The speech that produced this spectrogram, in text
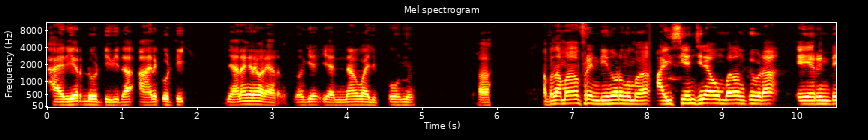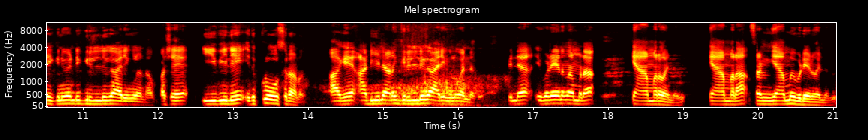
Harrier dot T V ഇതാ ആനക്കുട്ടി. ഞാൻ അങ്ങനെ പറയാറ്. നോക്കിയേ എന്നാ വലിപ്പമെന്ന്. ആ അപ്പൊ നമ്മ ഫ്രണ്ടിൽ നിന്ന് തുടങ്ങുമ്പോൾ ഐ സി എഞ്ചിൻ ആകുമ്പോൾ നമുക്ക് ഇവിടെ എയർ ഇൻടേക്കിന് വേണ്ടി ഗ്രില്ല് കാര്യങ്ങളുണ്ടാവും. പക്ഷേ ഇ ഇത് ക്ലോസ്ഡ് ആണ്. ആകെ അടിയിലാണ് ഗ്രില്ല് കാര്യങ്ങൾ വന്നത്. പിന്നെ ഇവിടെയാണ് നമ്മുടെ ക്യാമറ വന്നത്. ക്യാമറ ഫ്രണ്ട് ക്യാം ഇവിടെയാണ് വന്നത്.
